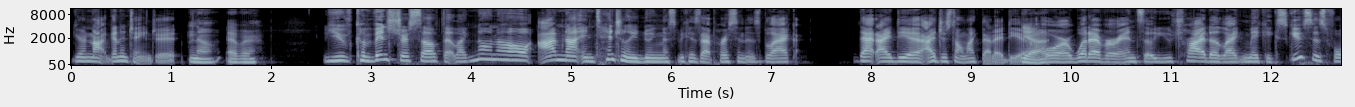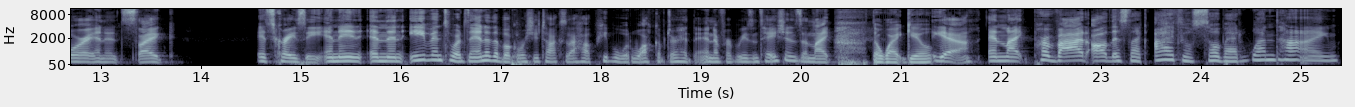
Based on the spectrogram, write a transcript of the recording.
you're not going to change it no, ever. you've convinced yourself that like no no i'm not intentionally doing this because that person is black that idea i just don't like that idea Yeah. or whatever and so you try to like make excuses for it and it's like it's crazy and then and then even towards the end of the book where she talks about how people would walk up to her at the end of her presentations and like The white guilt. yeah and like provide all this like i feel so bad one time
